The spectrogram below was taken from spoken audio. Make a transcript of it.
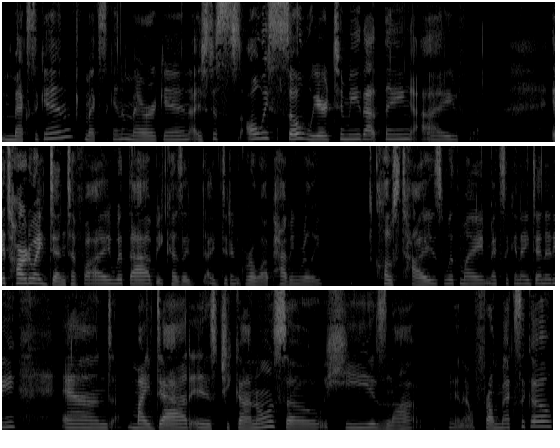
Mexican, Mexican American. It's just always so weird to me that thing. I've it's hard to identify with that because I, I didn't grow up having really close ties with my Mexican identity. And my dad is Chicano, so he is not, you know, from Mexico.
